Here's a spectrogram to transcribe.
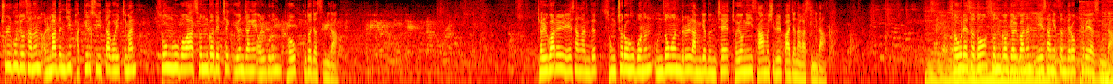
출구 조사는 얼마든지 바뀔 수 있다고 했지만 송 후보와 선거대책위원장의 얼굴은 더욱 굳어졌습니다. 결과를 예상한 듯 송철호 후보는 운동원들을 남겨둔 채 조용히 사무실을 빠져나갔습니다. 서울에서도 선거 결과는 예상했던 대로 패배였습니다.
